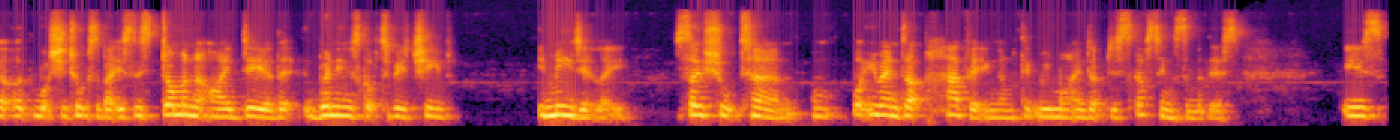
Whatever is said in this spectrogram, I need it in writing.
uh, what she talks about is this dominant idea that winning's got to be achieved immediately so short term. And what you end up having, and I think we might end up discussing some of this, is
